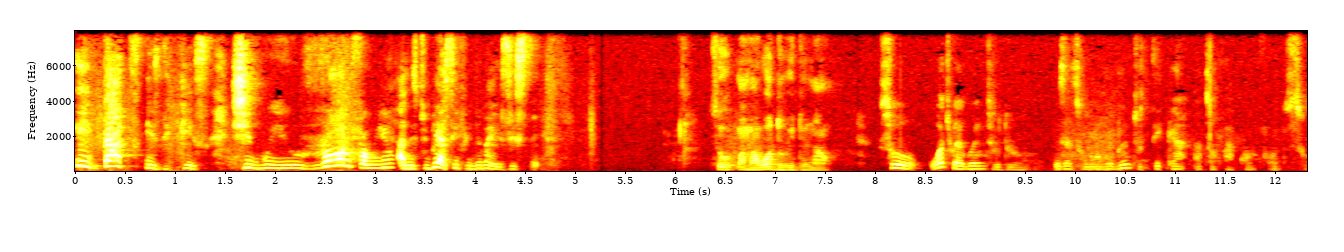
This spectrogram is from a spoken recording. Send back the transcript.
if that is the case, she will run from you and it will be as if you never existed. So, Mama, what do we do now? So what we're going to do is that we are going to take her out of her comfort zone.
